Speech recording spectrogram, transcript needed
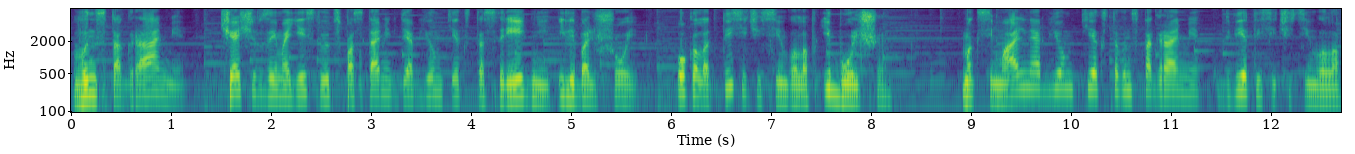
В Инстаграме чаще взаимодействуют с постами, где объем текста средний или большой, около тысячи символов и больше. Максимальный объем текста в Инстаграме – 2000 символов.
